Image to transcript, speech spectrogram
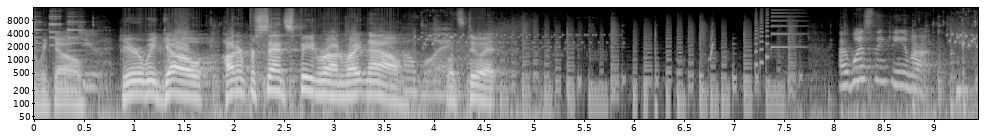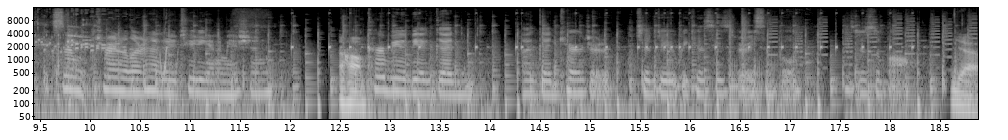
Here we go. You- Here we go. 100% speed run right now. Oh, boy. Let's do it. I was thinking about, trying to learn how to do 2D animation. Uh-huh. Kirby would be a good, a good character to, to do because he's very simple. He's just a ball. Yeah,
